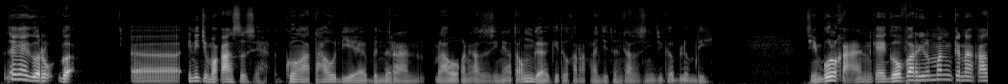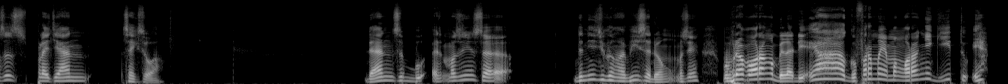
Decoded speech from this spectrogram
Maksudnya kayak gue, gue uh, ini cuma kasus ya. Gue nggak tahu dia beneran melakukan kasus ini atau enggak gitu karena kelanjutan kasusnya juga belum disimpulkan. Kayak Gofar Hilman kena kasus pelecehan seksual. Dan sebu eh, maksudnya se dan ini juga nggak bisa dong. Maksudnya beberapa orang ngebela dia ya Gofar memang orangnya gitu. Ya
